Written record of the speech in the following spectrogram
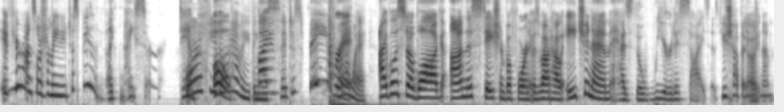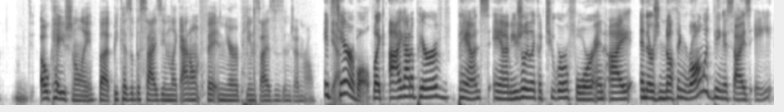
if you're on social media, just be like nicer. Damn. Or if you Oh, don't have anything my to say, just favorite. I posted a blog on this station before, and it was about how H and M has the weirdest sizes. You shop at Oh, H and M? occasionally, but because of the sizing, like I don't fit in European sizes in general. It's Yeah. terrible. Like I got a pair of pants, and I'm usually like a two or a four, and I and there's nothing wrong with being a size eight.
